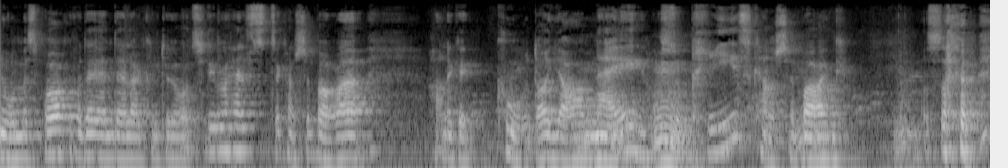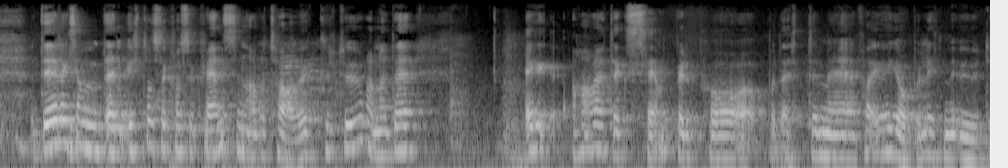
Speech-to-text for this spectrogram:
noe med språket, for det er en del av kulturen. Så de må helst kanskje bare ha noe koder ja, nei, og så mm. pris kanskje bak. Så, det er liksom den ytterste konsekvensen av å ta vekk kulturen. og det jeg har et eksempel på, på, dette med For jeg har jobbet litt med UD,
